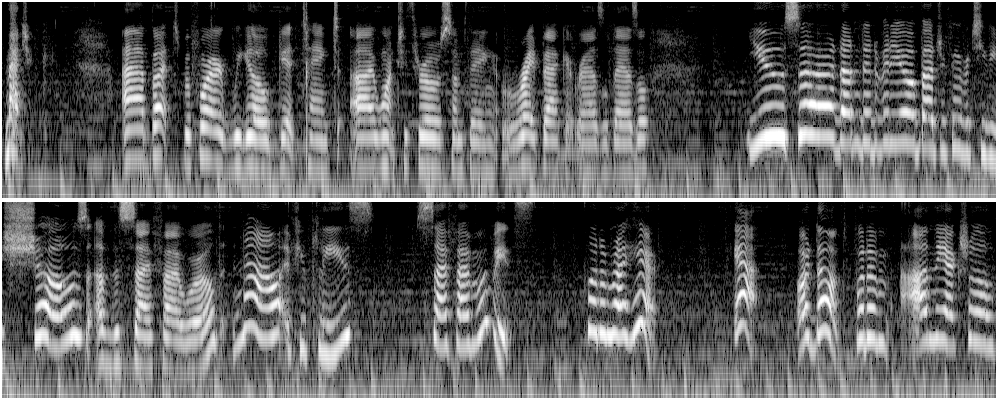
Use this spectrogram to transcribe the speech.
Magic! Uh, but before we go get tanked, I want to throw something right back at Razzle Dazzle. You, sir, done did a video about your favorite TV shows of the sci-fi world. Now, if you please, sci-fi movies. Put them right here. Yeah, or don't. Put them on the actual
